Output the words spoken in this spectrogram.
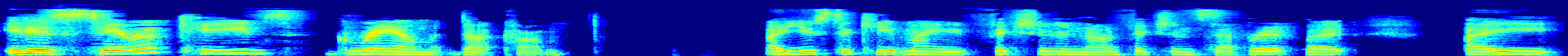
It is sarahkadesgraham.com. I used to keep my fiction and nonfiction separate, but I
